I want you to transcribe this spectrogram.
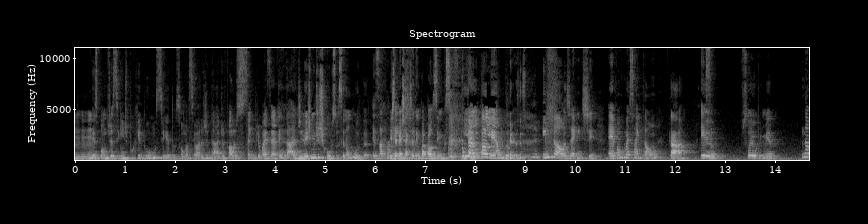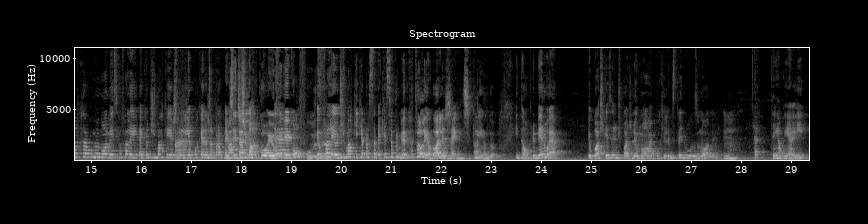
Uhum. Respondo no dia seguinte porque durmo cedo. Sou uma senhora de idade. Eu falo isso sempre, mas é a É verdade. o mesmo discurso, você não muda. Exatamente. E você vai achar que você tem um papelzinho que você Tá, lê. tá lendo. Então, gente, é, vamos começar então. Tá. Esse- Eu, sou eu primeiro. Não, porque tava com o meu nome, é isso que eu falei. É que eu desmarquei a estrelinha porque era já pra É que você marcar que- desmarcou, eu É. fiquei confusa. Eu falei, eu desmarquei que é pra saber que esse é o primeiro que eu tô lendo. Olha, gente, que Ah. lindo. Então, o primeiro é. Eu gosto que esse a gente pode ler o nome porque ele é misterioso o nome. Hum. É, Tem alguém aí?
